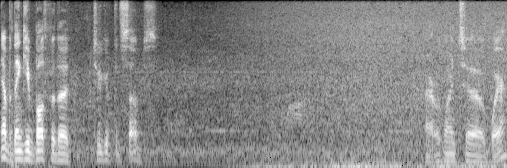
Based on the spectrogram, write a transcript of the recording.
Yeah, but thank you both for the two gifted subs. Alright, we're going to where?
